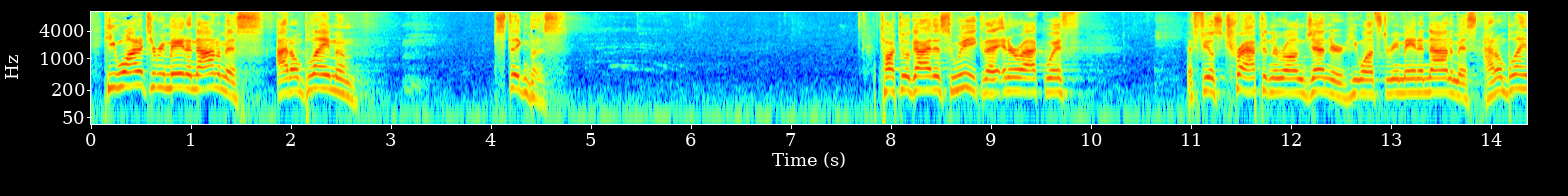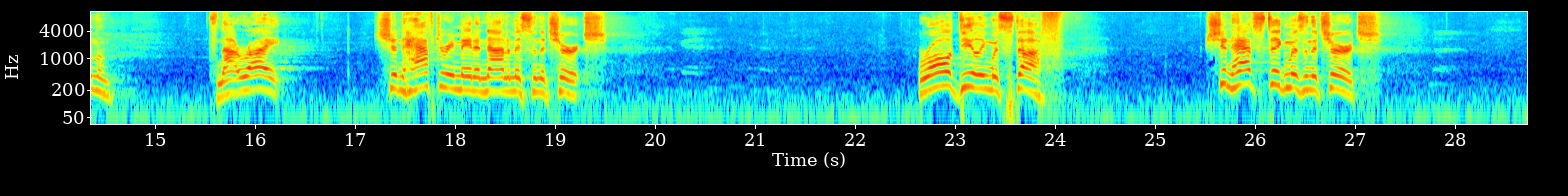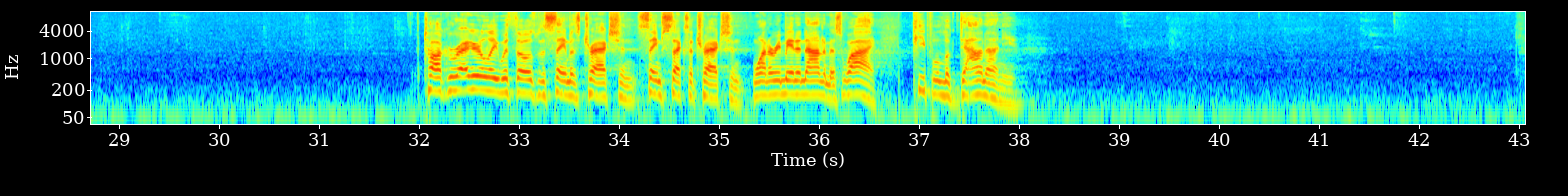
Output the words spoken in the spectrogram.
He wanted to remain anonymous. I don't blame him. Stigmas. Talked to a guy this week that I interact with that feels trapped in the wrong gender. He wants to remain anonymous. I don't blame him. It's not right. Shouldn't have to remain anonymous in the church. We're all dealing with stuff. Shouldn't have stigmas in the church. Talk regularly with those with the same attraction, same sex attraction. Want to remain anonymous. Why? People look down on you.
